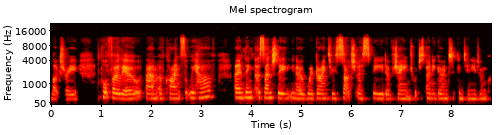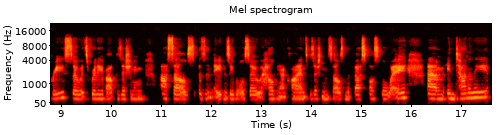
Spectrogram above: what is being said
luxury portfolio um, of clients that we have. And I think essentially, you know, we're going through such a speed of change, which is only going to continue to increase. So it's really about positioning ourselves as an agency, but also helping our clients position themselves in the best possible way. Um, internally,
